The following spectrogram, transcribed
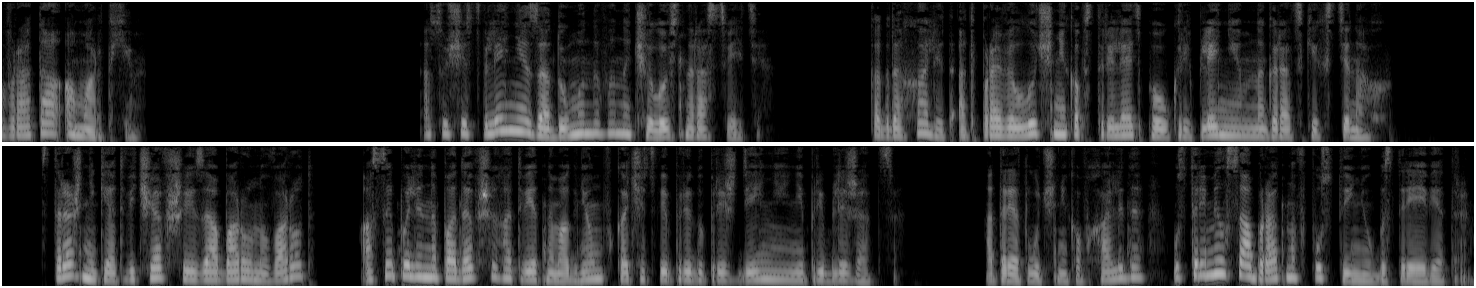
Врата Амартхи. Осуществление задуманного началось на рассвете, когда Халид отправил лучников стрелять по укреплениям на городских стенах. Стражники, отвечавшие за оборону ворот, осыпали нападавших ответным огнем в качестве предупреждения не приближаться. Отряд лучников Халида устремился обратно в пустыню быстрее ветра,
